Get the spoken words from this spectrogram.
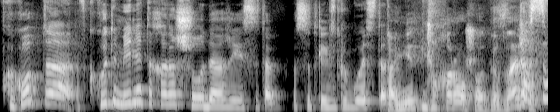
в, каком-то, в какой-то мере это хорошо, даже если так посмотреть с другой Да стороны. нет ничего хорошего. Ты знаешь, Да смысле?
